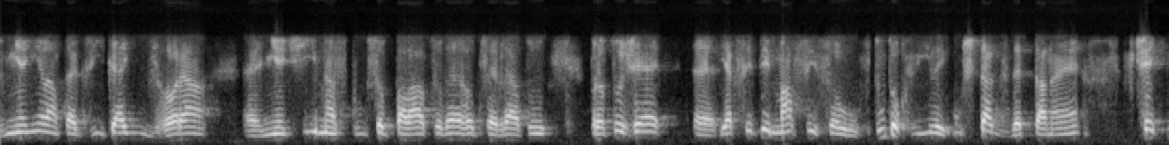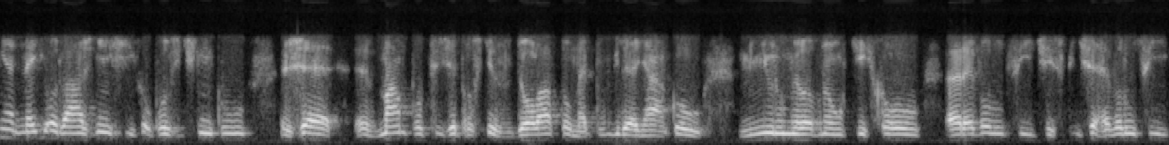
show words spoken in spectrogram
změnila, tak říkají z hora eh, něčím na způsob palácového převratu, protože jak si ty masy jsou v tuto chvíli už tak zdeptané, včetně nejodvážnějších opozičníků, že eh, mám pocit, že prostě z dola to nepůjde nějakou míru milovnou tichou revolucí, či spíše evolucí.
